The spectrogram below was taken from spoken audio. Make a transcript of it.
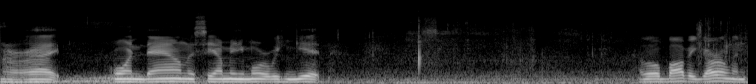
All right, one down. Let's see how many more we can get. A little Bobby Garland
